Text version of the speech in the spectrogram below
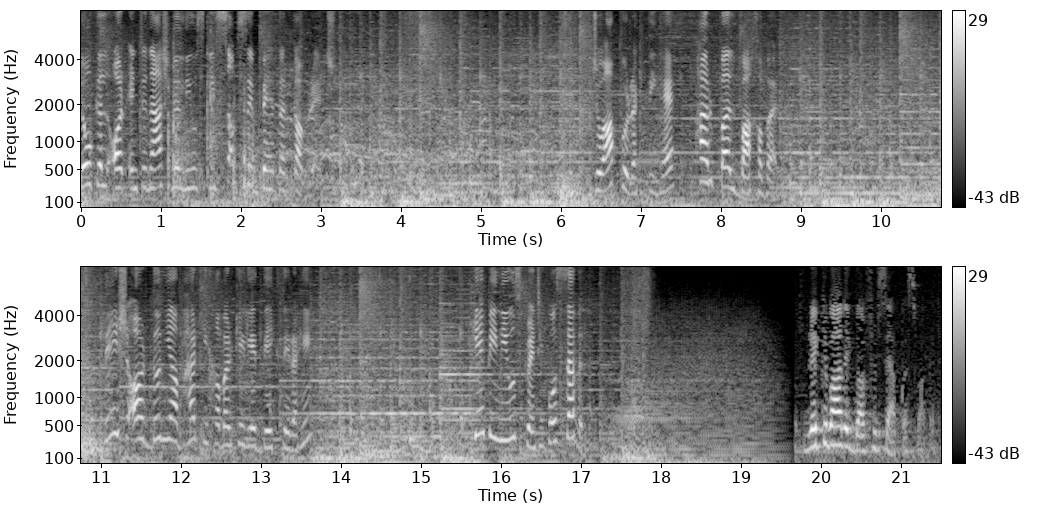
लोकल और इंटरनेशनल न्यूज़ की सबसे बेहतर कवरेज। जो आपको रखती है हर पल बाखबर। देश और दुनिया भर की खबर के लिए देखते रहें केपी न्यूज़ 24/7 ब्रेक के बाद एक बार फिर से आपका स्वागत है।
